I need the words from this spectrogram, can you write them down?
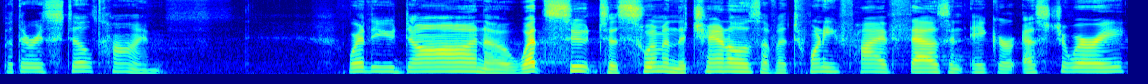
But there is still time. Whether you don a wetsuit to swim in the channels of a 25,000 acre estuary,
